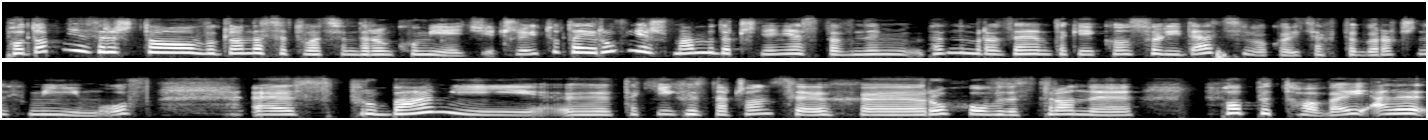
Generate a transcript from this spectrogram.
Podobnie zresztą wygląda sytuacja na rynku miedzi, czyli tutaj również mamy do czynienia z pewnym, pewnym rodzajem takiej konsolidacji w okolicach tegorocznych minimów, e, z próbami e, takich znaczących e, ruchów ze strony popytowej, ale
